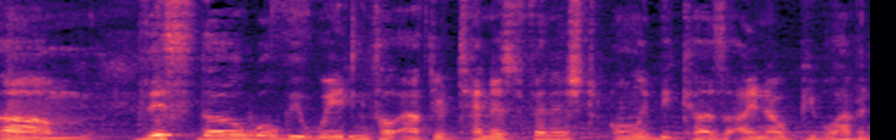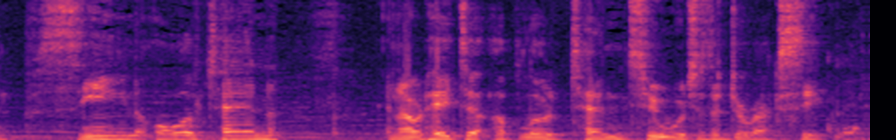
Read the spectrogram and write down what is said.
Um, this though will be waiting till after 10 is finished, only because I know people haven't seen all of 10, and I would hate to upload 10 2, which is a direct sequel.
